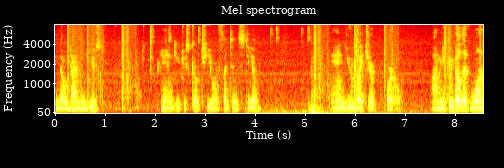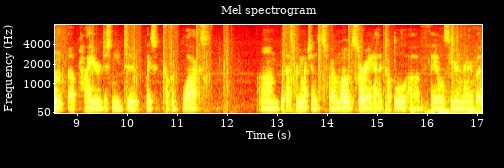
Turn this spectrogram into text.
No diamond used. And you just go to your flint and steel. And you light your portal. Um, you can build it one up higher, just need to place a couple blocks. Um, but that's pretty much in survival mode. Sorry, I had a couple uh, fails here and there, but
